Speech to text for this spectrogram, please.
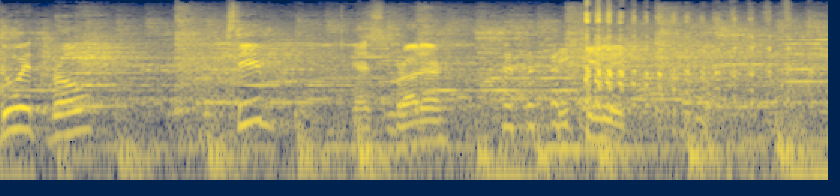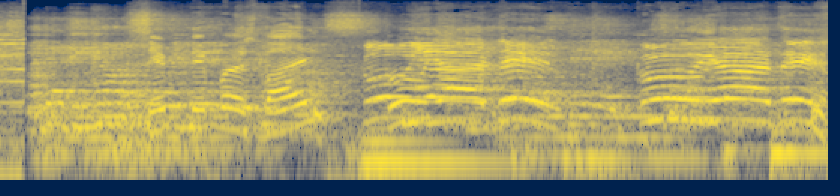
do it, bro. Steve? Yes, brother. We kill it. Safety first, by Kuya Dil! Kuya Dil!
